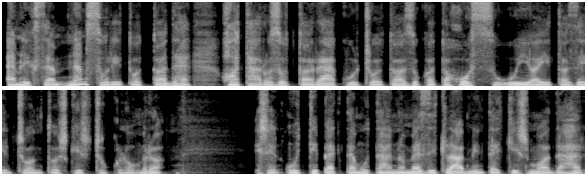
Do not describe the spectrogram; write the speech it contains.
Emlékszem, nem szorította, de határozottan rákulcsolta azokat a hosszú ujjait az én csontos kis csuklomra. És én úgy tipektem utána mezitláb, mint egy kis madár.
